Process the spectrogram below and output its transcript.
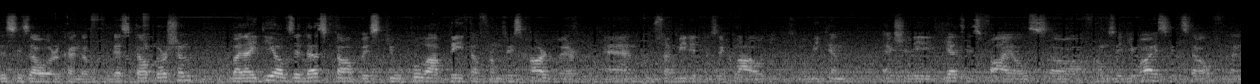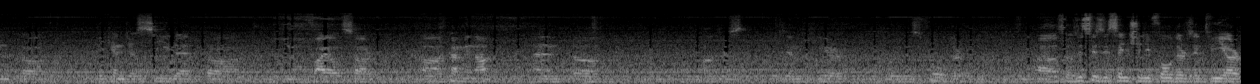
this is our kind of desktop version. But idea of the desktop is to pull up data from this hardware and to submit it to the cloud. So we can actually get these files uh, from the device itself and uh, we can just see that uh, you know, files are uh, coming up and them here for this folder. Uh, so this is essentially folder that we are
